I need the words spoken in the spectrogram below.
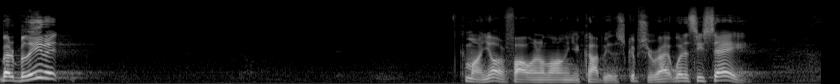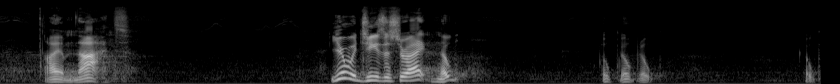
Better believe it. Come on, y'all are following along in your copy of the scripture, right? What does he say? I am not. You're with Jesus, right? Nope. Nope, nope, nope. Nope.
